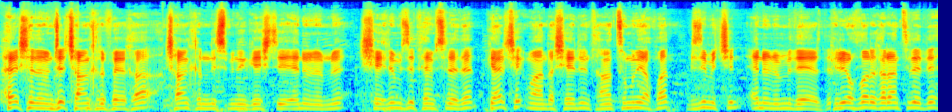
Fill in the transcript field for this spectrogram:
Her şeyden önce Çankırı FK, Çankırı'nın isminin geçtiği en önemli, şehrimizi temsil eden, gerçek manada şehrin tanıtımını yapan bizim için en önemli değerdi. Playoff'ları garantiledi.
